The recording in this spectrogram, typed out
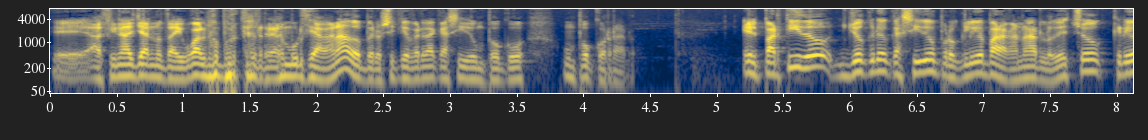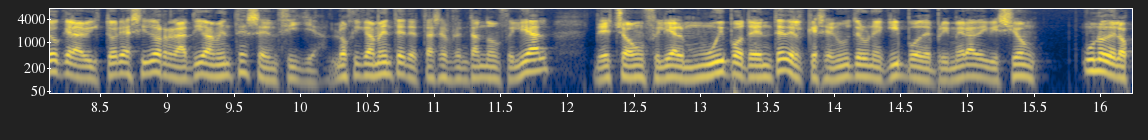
eh, al final ya no da igual, no porque el Real Murcia ha ganado, pero sí que es verdad que ha sido un poco, un poco raro. El partido yo creo que ha sido proclive para ganarlo. De hecho, creo que la victoria ha sido relativamente sencilla. Lógicamente te estás enfrentando a un filial, de hecho a un filial muy potente del que se nutre un equipo de primera división, uno de los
